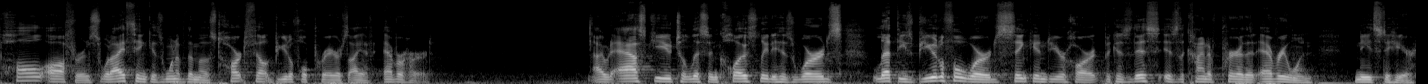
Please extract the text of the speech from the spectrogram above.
Paul offers what I think is one of the most heartfelt, beautiful prayers I have ever heard. I would ask you to listen closely to his words. Let these beautiful words sink into your heart because this is the kind of prayer that everyone needs to hear.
